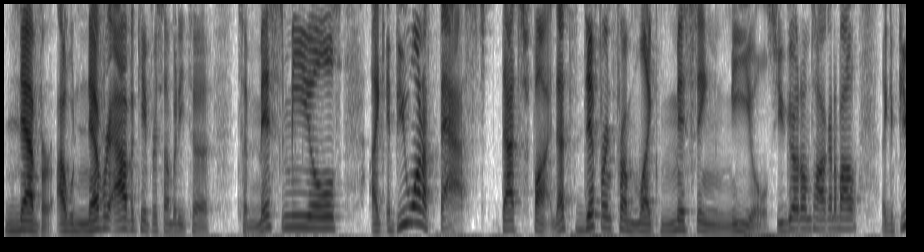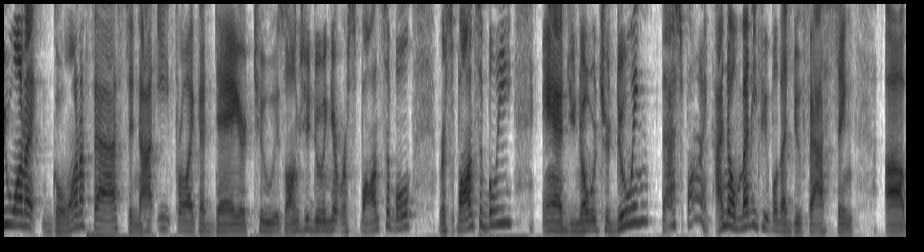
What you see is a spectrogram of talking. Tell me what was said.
Never. I would never advocate for somebody to to miss meals. Like if you want to fast, that's fine. That's different from like missing meals. You get what I'm talking about? Like if you want to go on a fast and not eat for like a day or two, as long as you're doing it responsible, responsibly, and you know what you're doing, that's fine. I know many people that do fasting uh,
